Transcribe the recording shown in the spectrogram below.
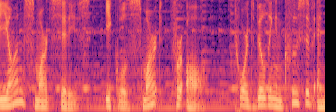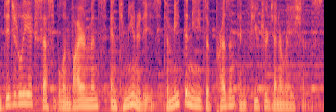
Beyond Smart Cities equals smart for all, towards building inclusive and digitally accessible environments and communities to meet the needs of present and future generations.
